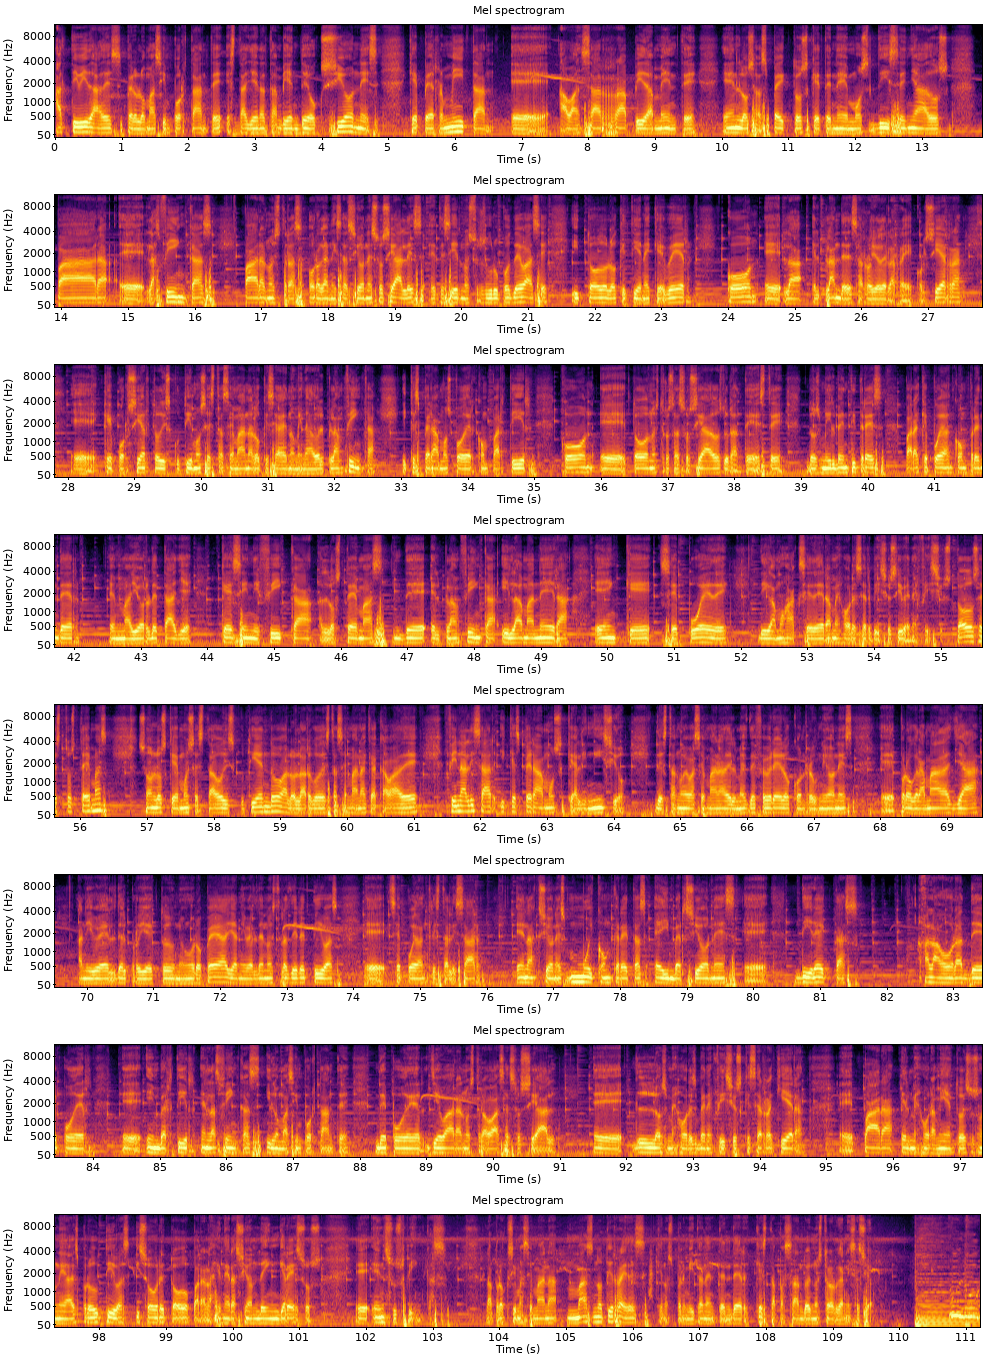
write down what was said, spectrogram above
actividades, pero lo más importante está llena también de opciones que permitan eh, avanzar rápidamente en los aspectos que tenemos diseñados para eh, las fincas, para nuestras organizaciones sociales, es decir, nuestros grupos de base y todo lo que tiene que ver con eh, el plan de desarrollo de la red Colsierra eh, que por cierto discutimos esta semana lo que se ha denominado el plan finca y que esperamos poder compartir con eh, todos nuestros asociados durante este 2023 para que puedan comprender en mayor detalle qué significa los temas del plan finca y la manera en que se puede digamos, acceder a mejores servicios y beneficios. Todos estos temas son los que hemos estado discutiendo a lo largo de esta semana que acaba de finalizar y que esperamos que al inicio de esta nueva semana del mes de febrero con reuniones eh, programadas ya a nivel del proyecto de Unión Europea y a nivel de nuestras directivas eh, se puedan cristalizar en acciones muy concretas e inversiones eh, directas a la hora de poder eh, invertir en las fincas y lo más importante de poder llevar a nuestra base social eh, los mejores beneficios que se requieran eh, para el mejoramiento de sus unidades productivas y sobre todo para la generación de ingresos en sus fincas. La próxima semana más notiredes que nos permitan entender qué está pasando en nuestra organización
